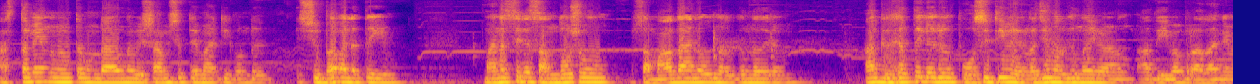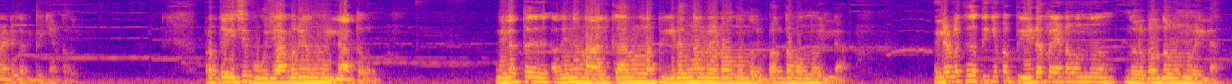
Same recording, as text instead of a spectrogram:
അസ്തമയ നിമിത്തം ഉണ്ടാകുന്ന വിഷാംശത്തെ മാറ്റിക്കൊണ്ട് ശുഭഫലത്തെയും മനസ്സിന് സന്തോഷവും സമാധാനവും നൽകുന്നതിനും ആ ഗൃഹത്തിൽ ഒരു പോസിറ്റീവ് എനർജി നൽകുന്നതിനാണ് ആ ദീപം പ്രാധാന്യമായിട്ട് കൽപ്പിക്കേണ്ടത്. പ്രത്യേകിച്ച് പൂജാമുറിയൊന്നും ഇല്ലാത്തവർ. നിലത്ത് അതിന് നാൽക്കാനുള്ള പീഠങ്ങൾ വേണമെന്ന് നിർബന്ധമൊന്നുമില്ല. നിലവിളക്ക് കത്തിക്കുമ്പോൾ പീഠം വേണമെന്ന് നിർബന്ധമൊന്നുമില്ല.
